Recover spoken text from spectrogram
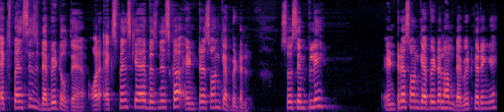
एक्सपेंसेस डेबिट होते हैं। और एक्सपेंस क्या है बिज़नेस का? Interest on capital so simply interest on capital हम डेबिट करेंगे।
